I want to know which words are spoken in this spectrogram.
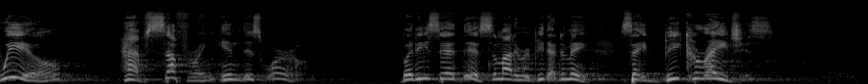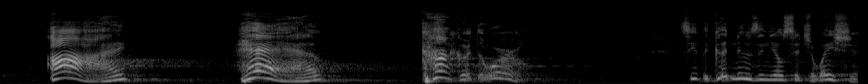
will have suffering in this world. But he said this somebody repeat that to me. Say, Be courageous. I have conquered the world. See, the good news in your situation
